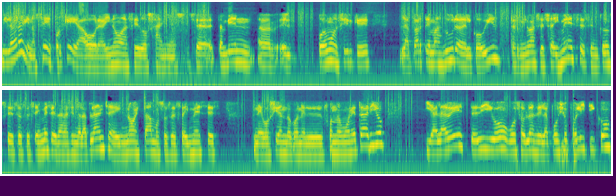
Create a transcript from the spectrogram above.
y la verdad que no sé, ¿por qué ahora y no hace dos años? O sea, también, a ver, el, podemos decir que la parte más dura del COVID terminó hace seis meses, entonces hace seis meses están haciendo la plancha y no estamos hace seis meses negociando con el Fondo Monetario. Y a la vez te digo, vos hablas del apoyo político,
